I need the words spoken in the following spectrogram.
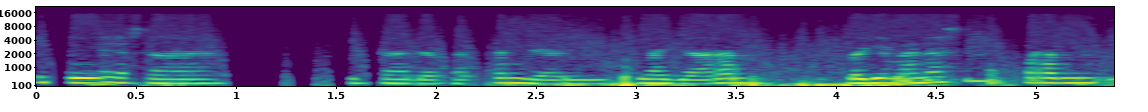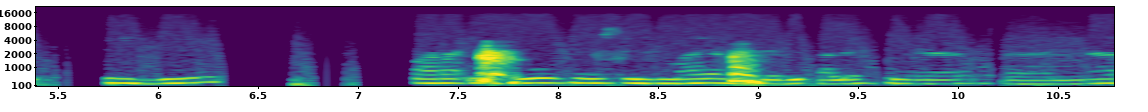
Itu Esa kita dapatkan dari pelajaran bagaimana sih peran ibu para ibu muslimah yang ada di Palestina. Karena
